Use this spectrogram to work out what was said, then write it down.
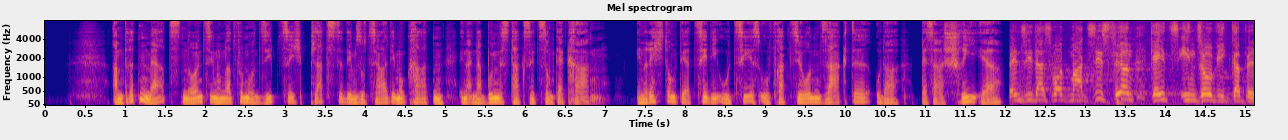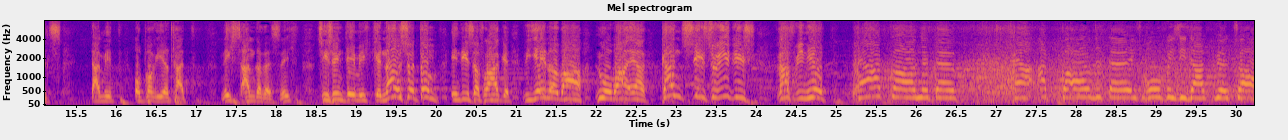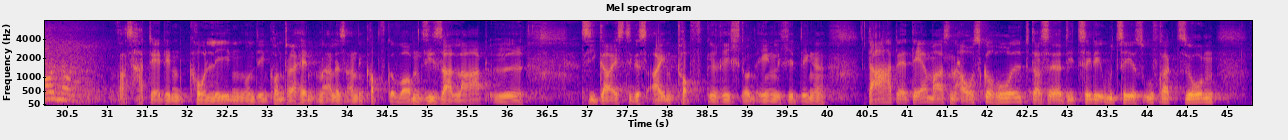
Am 3. März 1975 platzte dem Sozialdemokraten in einer Bundestagssitzung der Kragen. In Richtung der CDU-CSU-Fraktion sagte oder besser schrie er Wenn Sie das Wort Marxist hören, geht's Ihnen so, wie Goebbels damit operiert hat. Nichts anderes, nicht? Sie sind nämlich genauso dumm in dieser Frage, wie jener war, nur war er ganz jesuitisch raffiniert. Herr Abgeordneter, Herr Abgeordneter, ich rufe Sie dafür zur Ordnung. Was hat er den Kollegen und den Kontrahenten alles an den Kopf geworfen? Sie Salatöl, sie geistiges Eintopfgericht und ähnliche Dinge. Da hat er dermaßen ausgeholt, dass er die CDU-CSU-Fraktion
